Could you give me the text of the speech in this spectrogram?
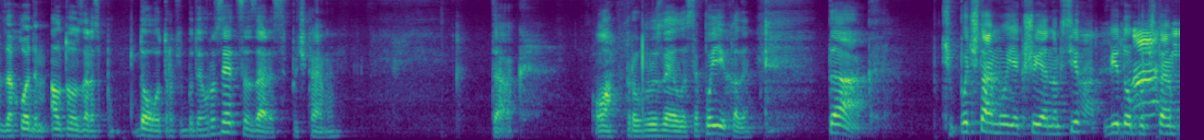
Заходимо, але то зараз довго трохи буде грузитися. Зараз почекаємо. Так. О, прогрузилося. Поїхали. Так. Почитаємо, якщо я на всіх відео почитаємо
